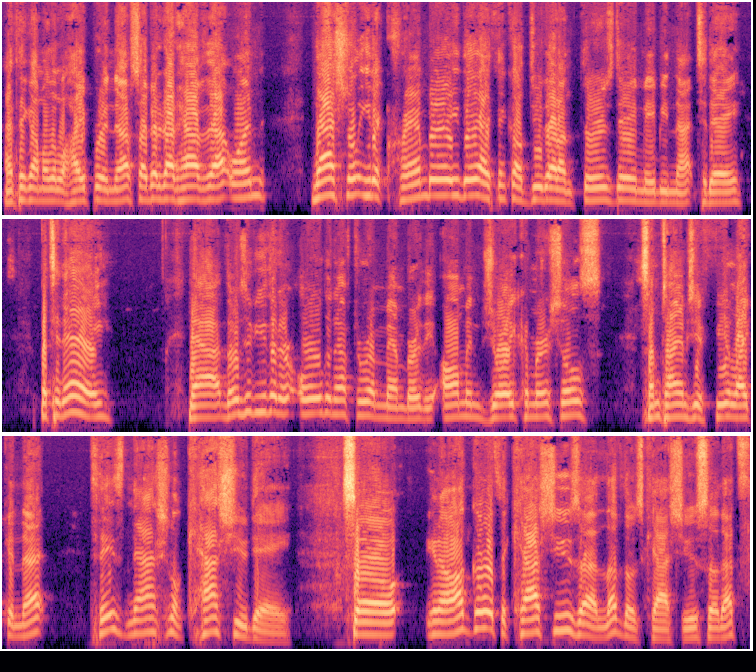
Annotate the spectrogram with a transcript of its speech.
I think I'm a little hyper enough, so I better not have that one. National Eat a Cranberry Day. I think I'll do that on Thursday, maybe not today. But today, now, those of you that are old enough to remember the Almond Joy commercials, Sometimes you feel like a nut. Today's National Cashew Day. So, you know, I'll go with the cashews. I love those cashews. So that's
